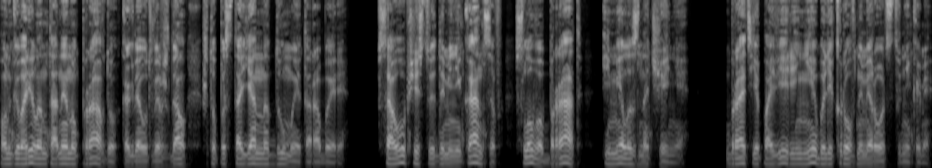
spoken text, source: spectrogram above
Он говорил Антонену правду, когда утверждал, что постоянно думает о Робере. В сообществе доминиканцев слово «брат» имело значение. Братья по вере не были кровными родственниками,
